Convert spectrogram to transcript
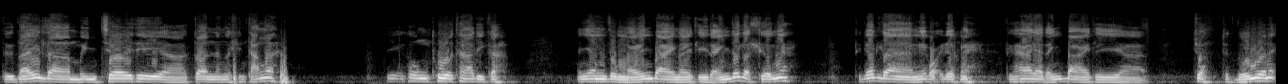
Từ đấy là mình chơi thì à, toàn là người chiến thắng thôi thì không thua tha gì cả. Anh em dùng máy đánh bài này thì đánh rất là sướng nhé thứ nhất là nghe gọi được này thứ hai là đánh bài thì uh, chuẩn tuyệt đối luôn đấy.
